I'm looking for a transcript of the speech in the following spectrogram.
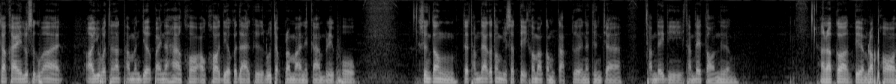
ถ้าใครรู้สึกว่าอายุวัฒนธรรมมันเยอะไปนะห้าข้อเอาข้อเดียวก็ได้คือรู้จักประมาณในการบริโภค ซึ่งต้องจะทำได้ก็ต้องมีสติเข้ามากำกับด้วยนะถึงจะทำได้ดีทำได้ต่อเนื่องแล้วก็เตรียมรับพร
